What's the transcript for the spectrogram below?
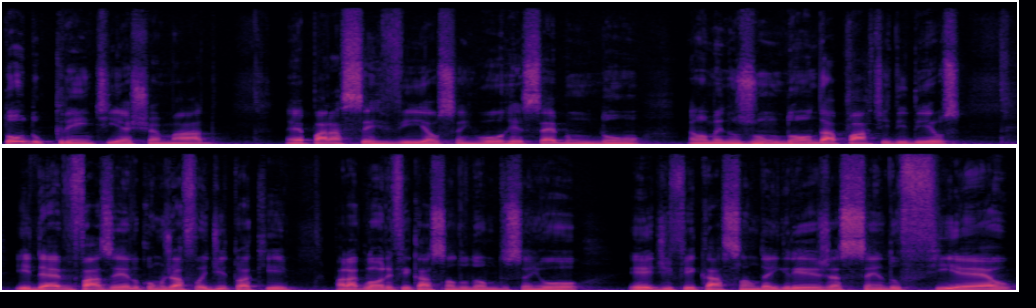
todo crente é chamado é, para servir ao Senhor, recebe um dom, pelo menos um dom da parte de Deus, e deve fazê-lo, como já foi dito aqui, para a glorificação do nome do Senhor, edificação da igreja, sendo fiel,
